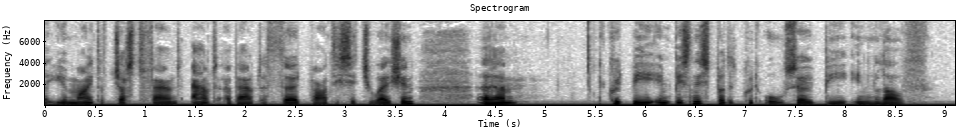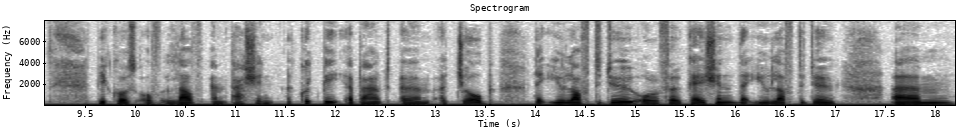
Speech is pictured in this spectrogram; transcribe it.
that you might have just found out about a third party situation. Um, it could be in business but it could also be in love. Because of love and passion. It could be about um, a job that you love to do or a vocation that you love to do um,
